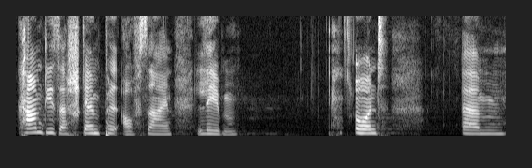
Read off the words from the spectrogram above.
kam dieser Stempel auf sein Leben. Und ähm,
